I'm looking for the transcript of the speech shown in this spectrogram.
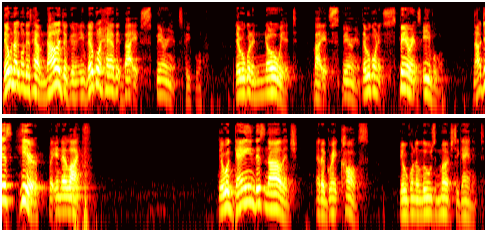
they were not going to just have knowledge of good and evil. They were going to have it by experience, people. They were going to know it by experience. They were going to experience evil. Not just here, but in their life. They would gain this knowledge at a great cost. They were going to lose much to gain it.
